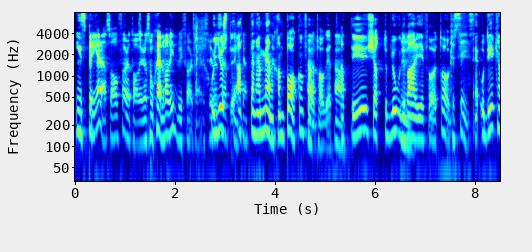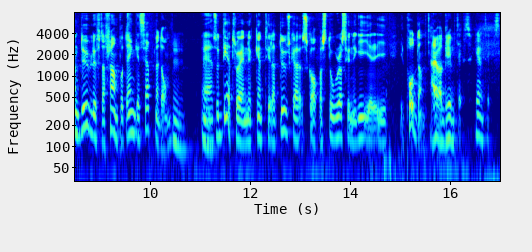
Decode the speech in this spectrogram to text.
inspireras av företagare och som själva vill bli företagare. Och just att den här människan bakom företaget. Ja, ja. Att det är kött och blod mm. i varje företag. Precis. Eh, och det kan du lyfta fram på ett enkelt sätt med dem. Mm. Eh, mm. Så det tror jag är nyckeln till att du ska skapa stora synergier i, i podden. Ja, det var grymt tips. Grymt tips.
